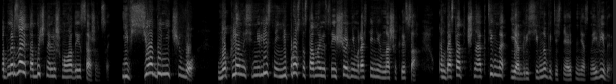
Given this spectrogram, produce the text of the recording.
Подмерзают обычно лишь молодые саженцы. И все бы ничего. Но клен синелистный не просто становится еще одним растением в наших лесах он достаточно активно и агрессивно вытесняет местные виды.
